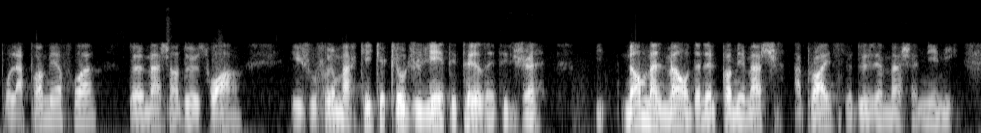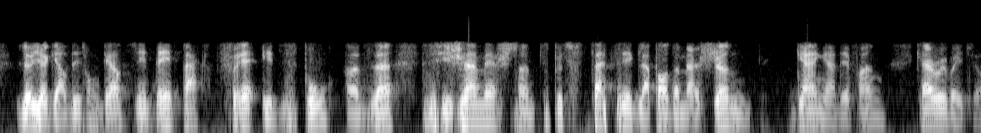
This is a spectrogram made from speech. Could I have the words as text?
pour la première fois d'un match en deux soirs. Et je vous ferai remarquer que Claude Julien était très intelligent. Normalement, on donnait le premier match à Price, le deuxième match à Niemi. Là, il a gardé son gardien d'impact frais et dispo en disant si jamais je sens un petit peu de fatigue de la part de ma jeune gang à défendre, Carey va être là.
